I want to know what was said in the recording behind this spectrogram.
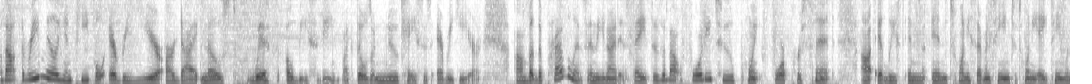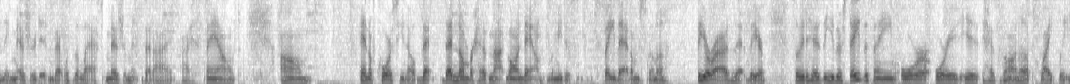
About 3 million people every year are diagnosed with obesity. Like those are new cases every year. Um, but the prevalence in the United States is about 42.4%, uh, at least in, in 2017 to 2018 when they measured it. And that was the last measurement that I, I found. Um, and of course, you know, that, that number has not gone down. Let me just say that. I'm just going to theorize that there. So it has either stayed the same or, or it, it has gone up slightly.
